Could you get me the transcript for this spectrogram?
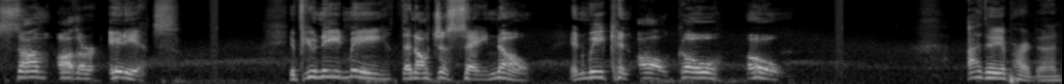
Some other idiots. If you need me, then I'll just say no, and we can all go home. I'll do your part then.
